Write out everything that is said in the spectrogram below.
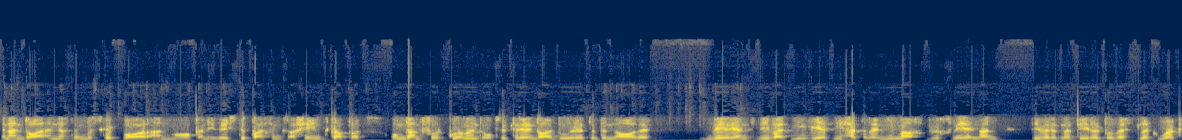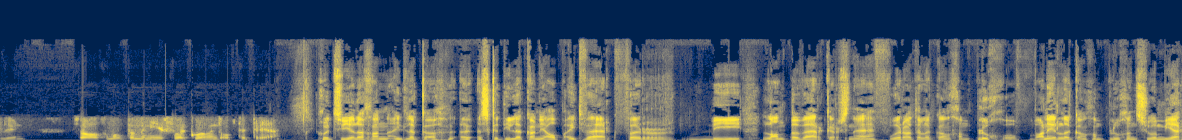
en dan daai inligting beskikbaar aanmaak aan die wetstoepassingsagentskappe om dan voorkomend op te tree en daai boere te benader. Weerens die wat nie weet nie het hulle nie mag ploeg nie en dan die wat dit natuurlik bewustelik ook doen. So om op 'n manier voorkomend op te tree. Goed, so julle gaan eintlik 'n uh, uh, skedule kan help uitwerk vir die landbewerkers, né, voordat hulle kan gaan ploeg of wanneer hulle kan gaan ploeg en so meer.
